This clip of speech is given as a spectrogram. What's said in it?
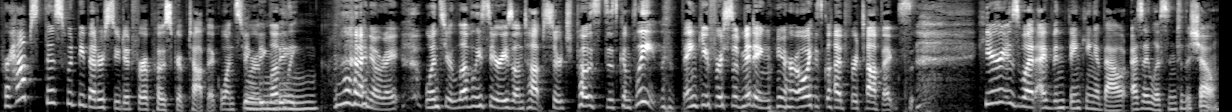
Perhaps this would be better suited for a postscript topic once your ding, lovely ding. I know, right? Once your lovely series on top search posts is complete. Thank you for submitting. We are always glad for topics. Here is what I've been thinking about as I listen to the show.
